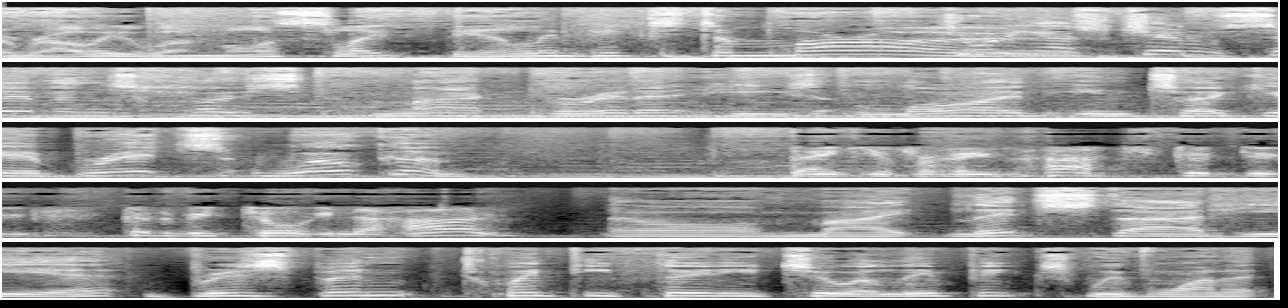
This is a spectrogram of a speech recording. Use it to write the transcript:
The Rowie, one more sleep. The Olympics tomorrow. Joining us, Channel 7's host, Mark Beretta. He's live in Tokyo. Brett, welcome. Thank you very much. Good to good to be talking to home. Oh, mate, let's start here. Brisbane 2032 Olympics, we've won it.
